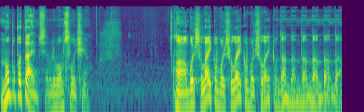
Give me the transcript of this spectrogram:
Ну, попытаемся в любом случае. А, больше лайков, больше лайков, больше лайков, да, да, да, да, да, да.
